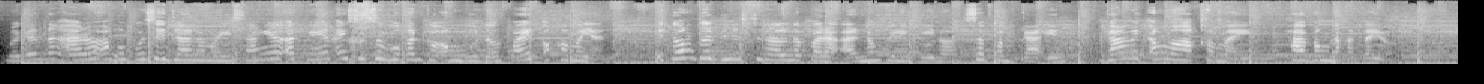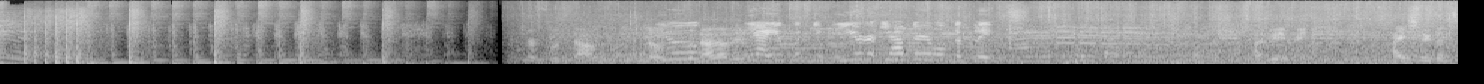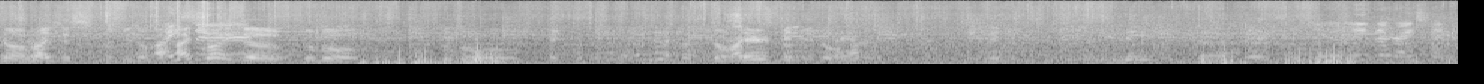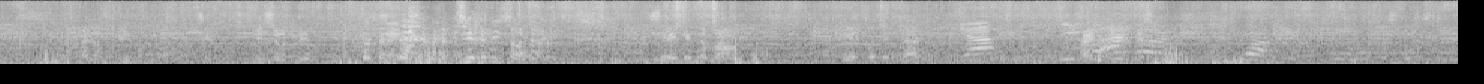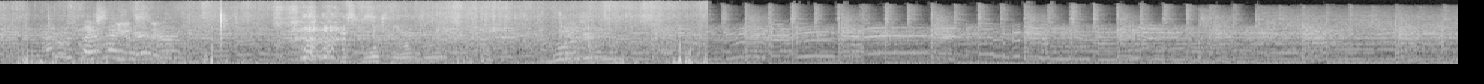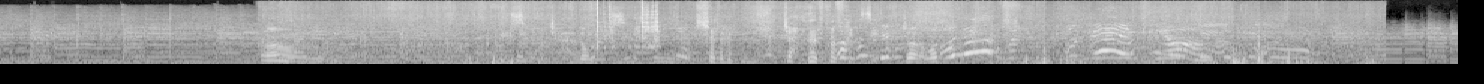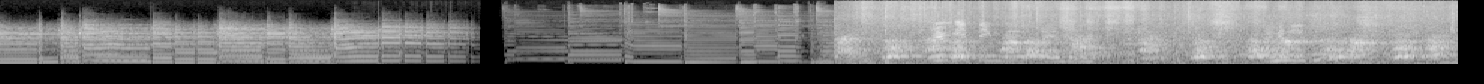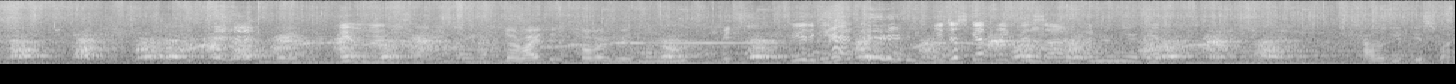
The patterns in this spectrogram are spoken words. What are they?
Magandang araw, ako po si Jana Marie Sangil at ngayon ay susubukan ko ang Boodle Fight o Kamayan. Ito ang traditional na paraan ng Pilipino sa pagkain gamit ang mga kamay habang nakatayo. your foot down, the You- banana leaf. Yeah, you put you, you have to remove the plates. I mean, I mean, Heiser the rice is in the middle. I, I Rice saw in the Google Google page. The rice Sir, is the middle. I have to. And then you, you lay the egg. You lay the rice like this. I don't think it's, so thin. Seriously, so. Make it amount. Do you put it that? Yeah. Try to do this. Yeah, so Just use it. just buhos na lang, bro. Um, Chano. Chano. Chano, what? Okay, I'll eat this one.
